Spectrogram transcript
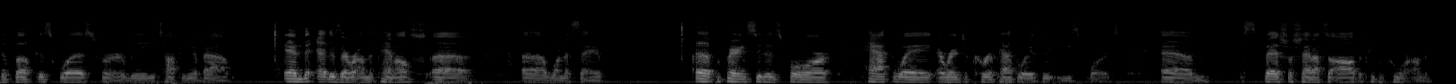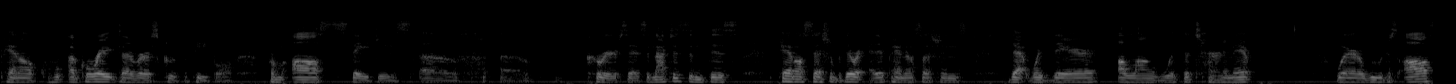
the focus was for me talking about, and the others that were on the panels. Uh, uh, want to say, uh, preparing students for pathway, a range of career pathways through esports. Um, special shout out to all the people who were on the panel. A great diverse group of people from all stages of of career sets, and not just in this panel session, but there were other panel sessions that were there along with the tournament where we were just all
